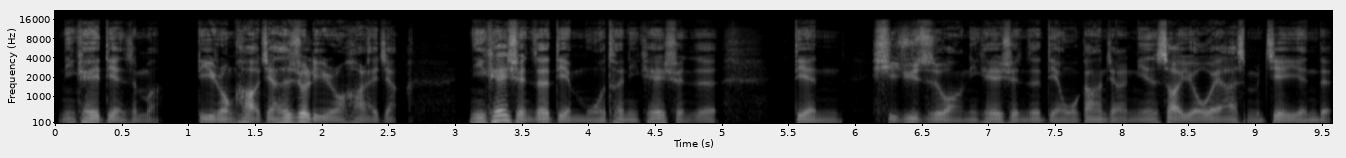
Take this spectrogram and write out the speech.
你可以点什么？李荣浩，假设就李荣浩来讲，你可以选择点模特，你可以选择点喜剧之王，你可以选择点我刚刚讲的年少有为啊，什么戒烟的。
